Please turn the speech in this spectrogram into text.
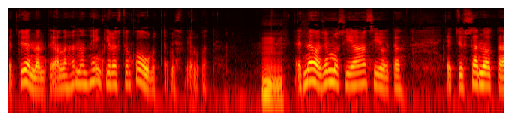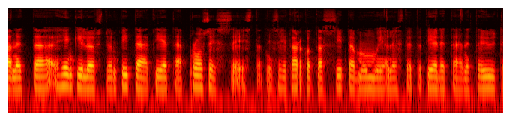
Ja työnantajallahan on henkilöstön kouluttamisvelvoite. Hmm. Että nämä on sellaisia asioita, että jos sanotaan, että henkilöstön pitää tietää prosesseista, niin se ei tarkoita sitä mun mielestä, että tiedetään, että YT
